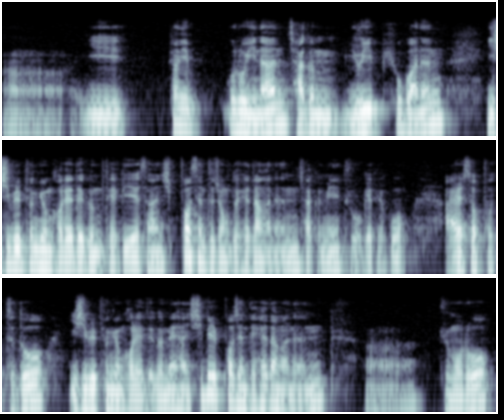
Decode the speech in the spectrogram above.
어, 이 편입으로 인한 자금 유입 효과는 20일 평균 거래대금 대비해서 한 10% 정도 해당하는 자금이 들어오게 되고 알서포트도 20일 평균 거래대금의 한 11%에 해당하는 어, 규모로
